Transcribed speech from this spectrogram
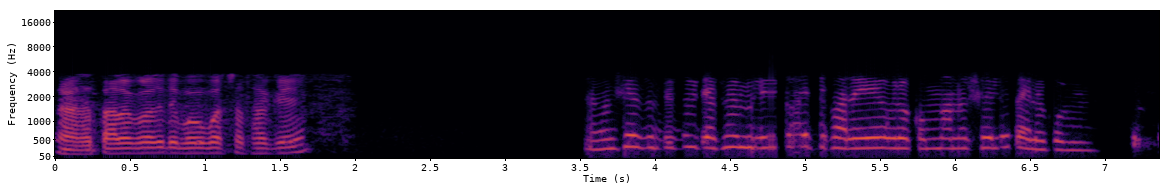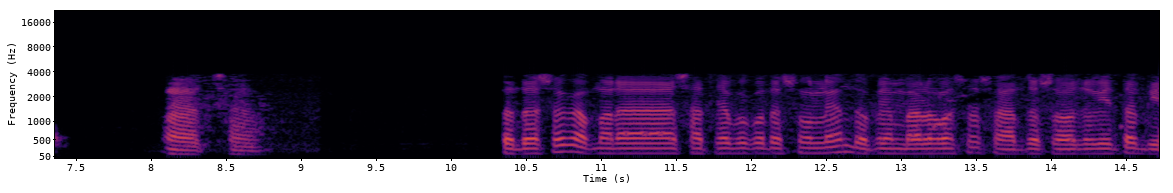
আচ্ছা তাহলে করে যদি বউ বাচ্চা থাকে? এখন সে যদি দুইটা ফ্যামিলি পাইতে পারে, ওরকম মানুষ হইলে তাইলে করব আচ্ছা। তো দর্শক, আপনারা সাথে কথা শুনলেন তো প্রেম ভালোবাসা সাহায্য সহযোগিতা বিয়ে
